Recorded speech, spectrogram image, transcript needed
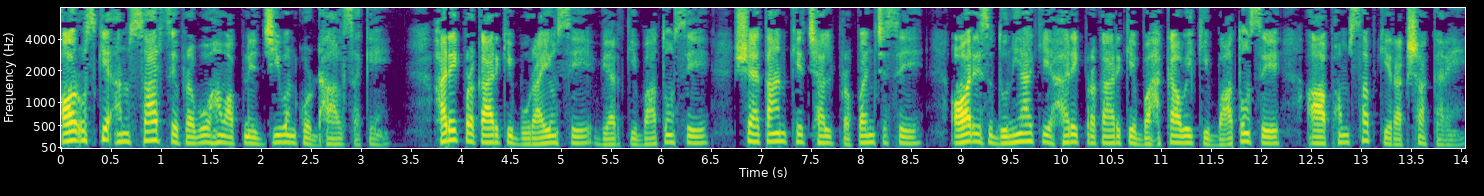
और उसके अनुसार से प्रभु हम अपने जीवन को ढाल सकें। हर एक प्रकार की बुराइयों से, व्यर्थ की बातों से, शैतान के छल प्रपंच से, और इस दुनिया की हर एक प्रकार के बहकावे की बातों से आप हम सब की रक्षा करें,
